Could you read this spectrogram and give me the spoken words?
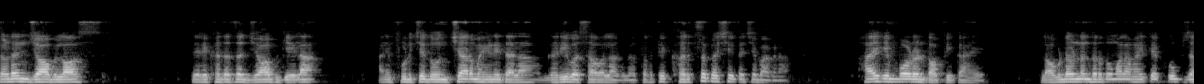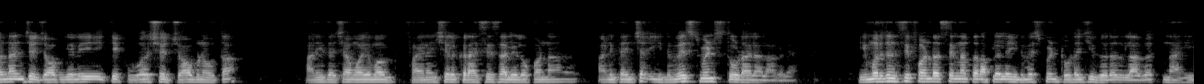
सडन जॉब लॉस तर एखाद्याचा जॉब गेला आणि पुढचे दोन चार महिने त्याला घरी बसावं लागलं तर ते खर्च कसे त्याचे बघणार? हा एक इम्पॉर्टंट टॉपिक आहे. लॉकडाऊन नंतर तुम्हाला माहिती आहे खूप जणांचे जॉब गेले एक एक वर्ष जॉब नव्हता. आणि त्याच्यामुळे मग फायनान्शियल क्रायसिस आले लोकांना आणि त्यांच्या इन्व्हेस्टमेंट्स तोडायला लागल्या. इमर्जन्सी फंड असेल ना तर आपल्याला इन्व्हेस्टमेंट तोडायची गरज लागत नाही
